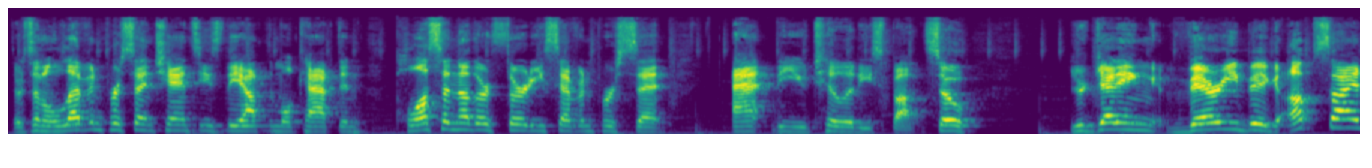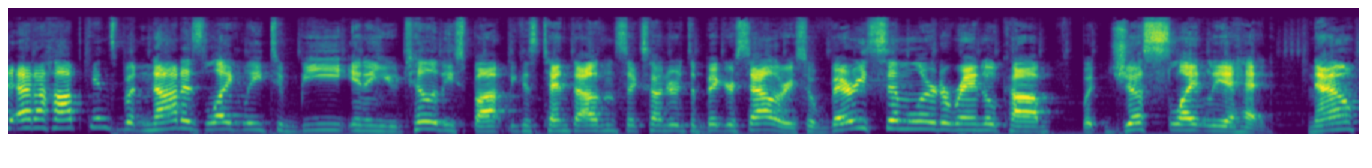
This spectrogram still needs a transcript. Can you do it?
There's an 11% chance he's the optimal captain, plus another 37% at the utility spot. So, you're getting very big upside out of Hopkins, but not as likely to be in a utility spot because 10,600 is a bigger salary. So very similar to Randall Cobb, but just slightly ahead. Now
